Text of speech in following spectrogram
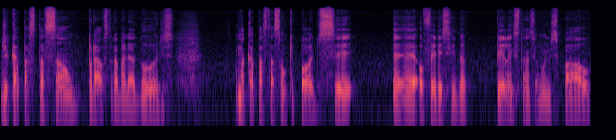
de capacitação para os trabalhadores, uma capacitação que pode ser é, oferecida pela instância municipal,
